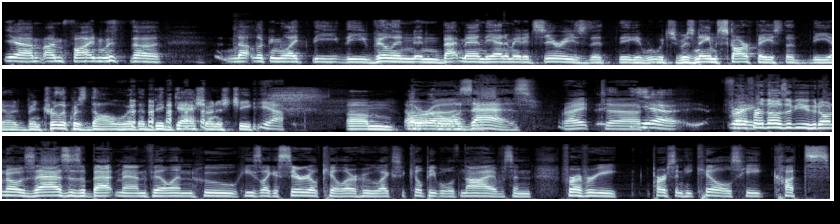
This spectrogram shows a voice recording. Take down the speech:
yeah, I'm I'm fine with uh, not looking like the the villain in Batman the animated series that the which was named Scarface, the the uh, ventriloquist doll who had that big gash on his cheek. Yeah. Um, Or uh. Zsasz, right? Uh, Yeah. For, right. for those of you who don't know, Zsasz is a Batman villain who he's like a serial killer who likes to kill people with knives, and for every person he kills, he cuts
